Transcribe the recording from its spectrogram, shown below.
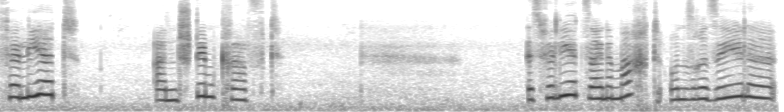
verliert an Stimmkraft. Es verliert seine Macht, unsere Seele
